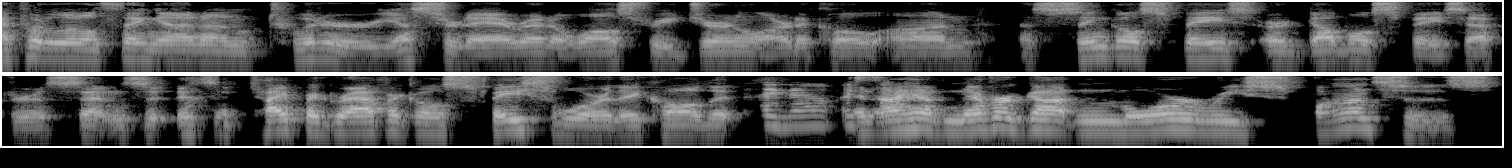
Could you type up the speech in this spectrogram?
i put a little thing out on twitter yesterday. I read a wall street journal article on a single space or double space after a sentence. It's a typographical space war they called it. I know and i have never gotten more responses.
